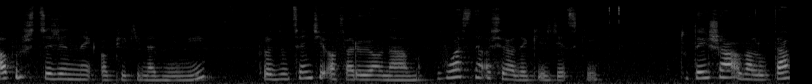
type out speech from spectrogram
Oprócz codziennej opieki nad nimi, producenci oferują nam własny ośrodek jeździecki. Tutejsza waluta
